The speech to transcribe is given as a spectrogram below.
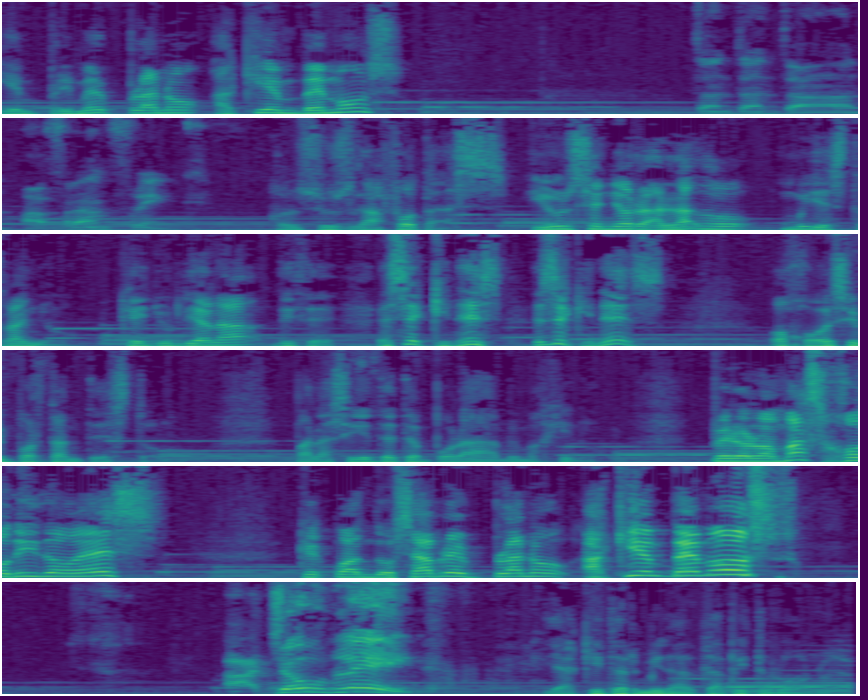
y en primer plano a quién vemos Tan, tan, tan. A Frank Frink. con sus gafotas y un señor al lado muy extraño que Juliana dice ese quién es ese quién es ojo es importante esto para la siguiente temporada me imagino. Pero lo más jodido es que cuando se abre el plano a quién vemos A Joe Blake. y aquí termina el capítulo 9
